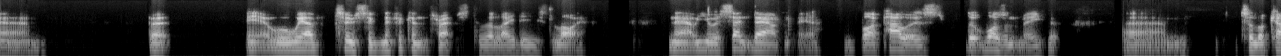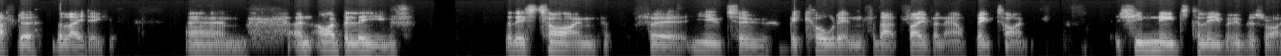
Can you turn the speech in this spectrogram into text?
Um, but yeah, well, we have two significant threats to the lady's life. Now, you were sent down here by powers that wasn't me um, to look after the lady. Um, and I believe that it's time for you to be called in for that favour now, big time. She needs to leave Ubersreik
